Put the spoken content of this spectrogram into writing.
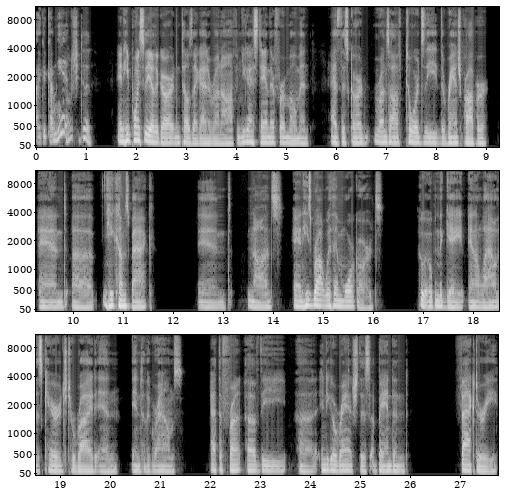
I could come here. Oh, she did. And he points to the other guard and tells that guy to run off. And you guys stand there for a moment as this guard runs off towards the the ranch proper. And uh, he comes back and nods. And he's brought with him more guards who open the gate and allow this carriage to ride in into the grounds. At the front of the uh, Indigo Ranch, this abandoned factory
